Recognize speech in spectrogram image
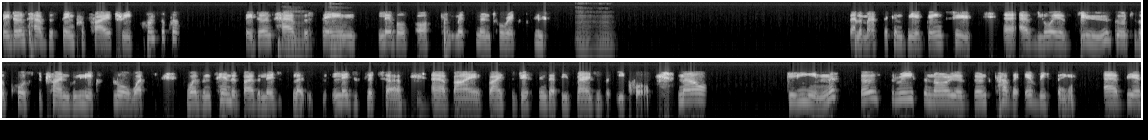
They don't have the same proprietary consequences. They don't have Mm, the same levels of commitment or exclusivity mm-hmm. problematic, and we are going to, uh, as lawyers do, go to the courts to try and really explore what was intended by the legisla- legislature uh, by by suggesting that these marriages are equal. Now, glean those three scenarios don't cover everything. Uh, there are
